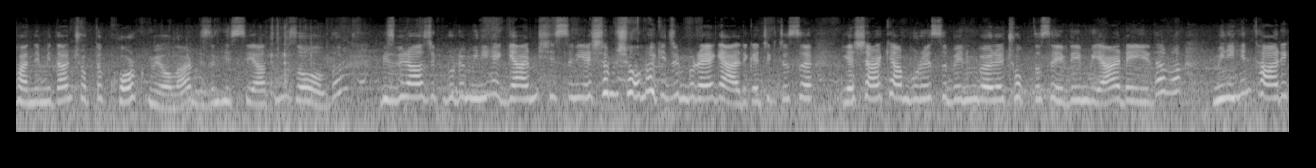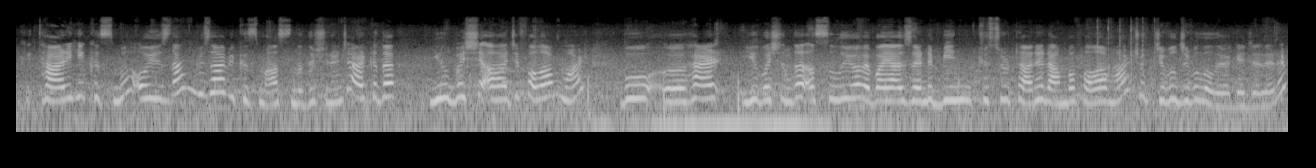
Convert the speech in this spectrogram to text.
pandemiden çok da korkmuyorlar. Bizim hissiyatımız o oldu. Biz birazcık burada Münih'e gelmiş hissini yaşamış olmak için buraya geldik. Açıkçası yaşarken burası benim böyle çok da sevdiğim bir yer değildi ama Münih'in tarih, tarihi kısmı o yüzden güzel bir kısmı aslında düşününce. Arkada yılbaşı ağacı falan var. Bu e, her yılbaşında asılıyor ve bayağı üzerinde bin küsür tane lamba falan var. Çok cıvıl cıvıl oluyor geceleri.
